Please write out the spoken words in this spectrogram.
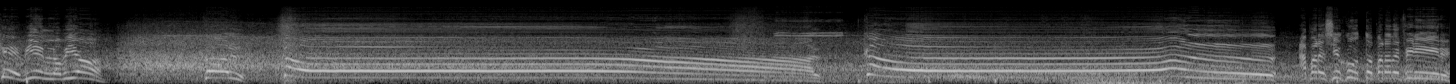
¡Qué bien lo vio! ¡Gol! ¡Gol! Apareció justo para definir.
